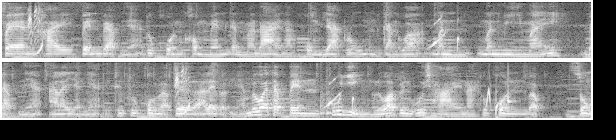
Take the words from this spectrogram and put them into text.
แฟนใครเป็นแบบเนี้ยทุกคนคอมเมนต์กันมาได้นะ ผมอยากรู้เหมือนกันว่ามันมันมีไหมแบบเนี้ยอะไรอย่างเงี้ยทุกทุกคนแบบเจออะไรแบบเนี้ยไม่ว่าจะเป็นผู้หญิงหรือว่าเป็นผู้ชายนะ ทุกคนแบบส่ง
